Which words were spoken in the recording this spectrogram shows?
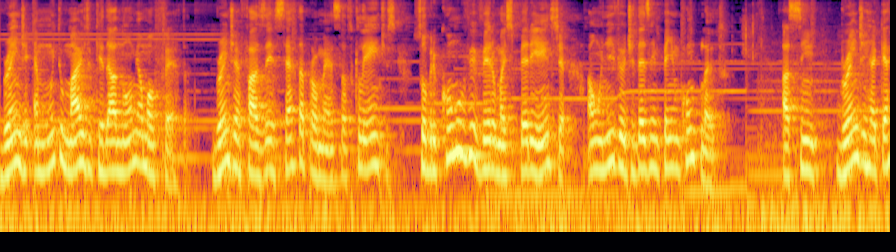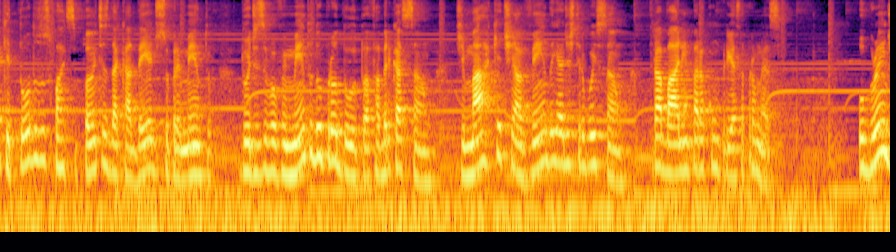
Brand é muito mais do que dar nome a uma oferta. Brand é fazer certa promessa aos clientes sobre como viver uma experiência a um nível de desempenho completo. Assim, brand requer que todos os participantes da cadeia de suprimento, do desenvolvimento do produto à fabricação, de marketing à venda e à distribuição, trabalhem para cumprir essa promessa. O brand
